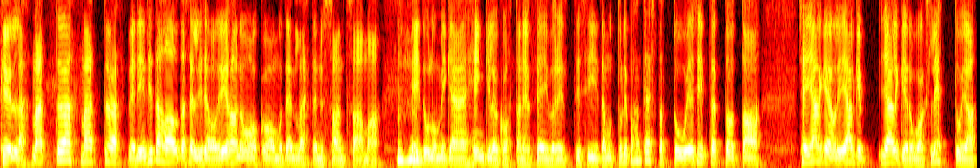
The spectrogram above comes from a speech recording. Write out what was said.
Kyllä, mättöä, mättöä. Vedin sitä lautasella, eli se oli ihan ok, mutta en lähtenyt santsaamaan. Mm-hmm. Ei tullut mikään henkilökohtainen favoritti siitä, mutta tulipahan testattua. Ja sitten tota, sen jälkeen oli jälki, jälkiruoksi lettuja.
